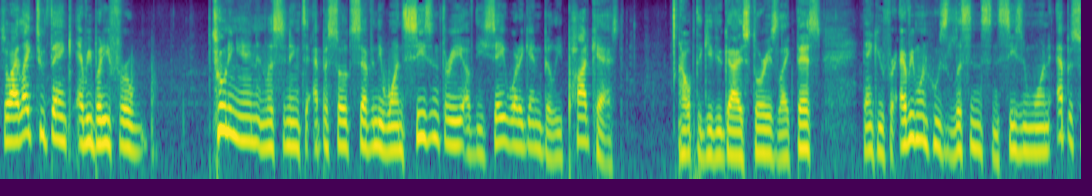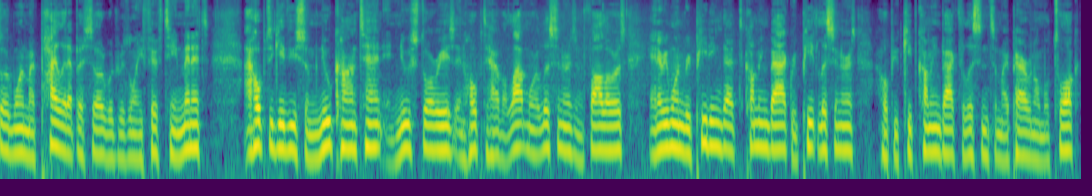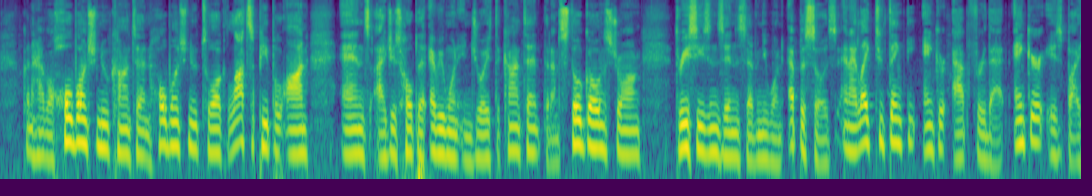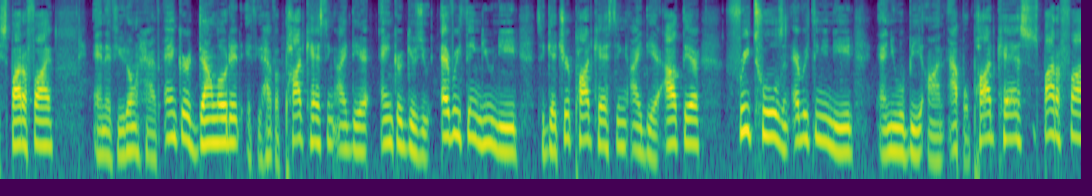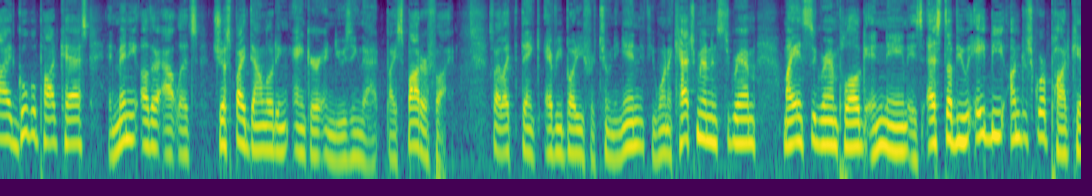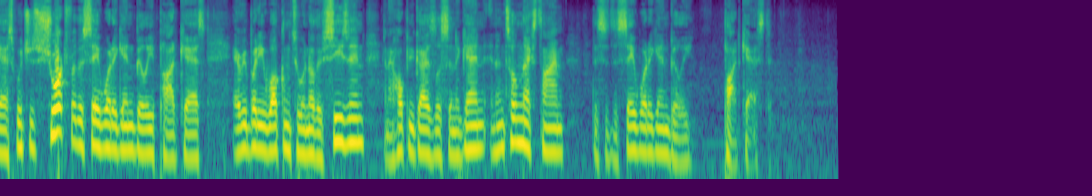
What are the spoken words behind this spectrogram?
So I'd like to thank everybody for tuning in and listening to episode 71, season 3 of the Say What Again Billy podcast. I hope to give you guys stories like this Thank you for everyone who's listened since season one, episode one, my pilot episode, which was only 15 minutes. I hope to give you some new content and new stories and hope to have a lot more listeners and followers and everyone repeating that coming back, repeat listeners. I hope you keep coming back to listen to my paranormal talk. I'm going to have a whole bunch of new content, a whole bunch of new talk, lots of people on, and I just hope that everyone enjoys the content, that I'm still going strong three seasons in 71 episodes. And I like to thank the Anchor app for that. Anchor is by Spotify. And if you don't have Anchor, download it. If you have a podcasting idea, Anchor gives you everything you need to get your podcasting idea out there, free tools and everything you need. And you will be on Apple Podcasts, Spotify, Google Podcasts, and many other outlets just by downloading Anchor and using that by Spotify. So I'd like to thank everybody for tuning in. If you want to catch me on Instagram, my Instagram plug and name is SWAB underscore podcast, which is short for the Say What Again Billy podcast. Everybody, welcome to another season, and I hope you guys listen again. And until next time, this is the Say What Again Billy podcast.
